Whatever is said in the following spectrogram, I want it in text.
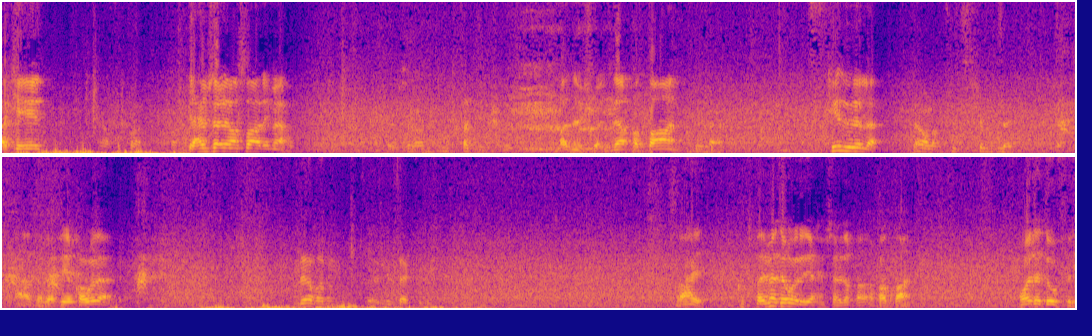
أكيد؟ يحيى بن سعيد الأنصاري ما هو؟ قدم شوي. زين قطان. لا أكيد ولا لا؟ لا والله هذا في قولان. لا اني متأكد. صحيح. طيب متى ولد يحيى بن سعيد قطان؟ ومتى توفي؟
